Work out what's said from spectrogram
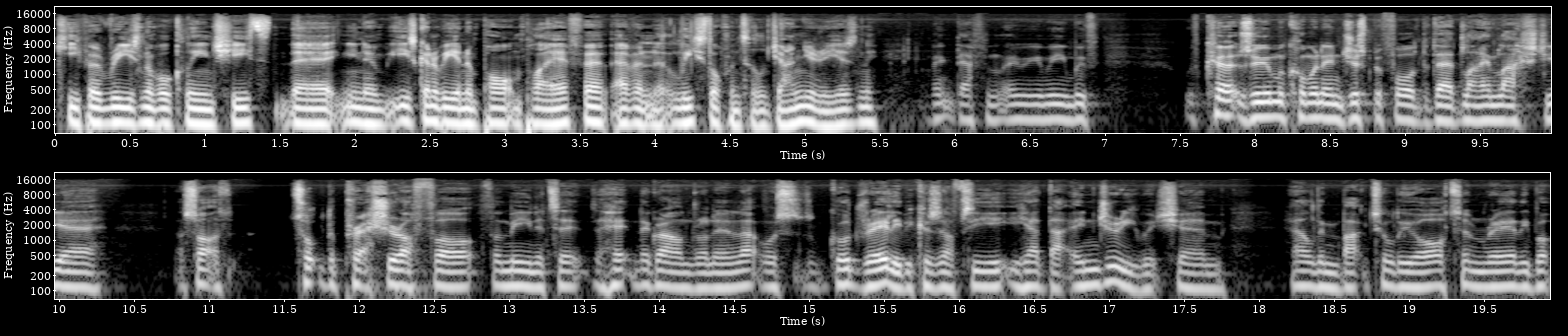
keep a reasonable clean sheet. There, you know he's going to be an important player for Everton at least up until January, isn't he? I think definitely. I mean, with with Kurt Zouma coming in just before the deadline last year, I sort of took the pressure off for for Mina to, to hit the ground running, and that was good really because obviously he had that injury which. Um, held him back till the autumn, really. But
